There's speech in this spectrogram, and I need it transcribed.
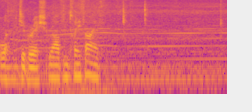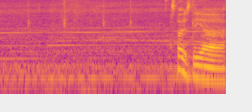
worth of gibberish rather than 25. Suppose the uh,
